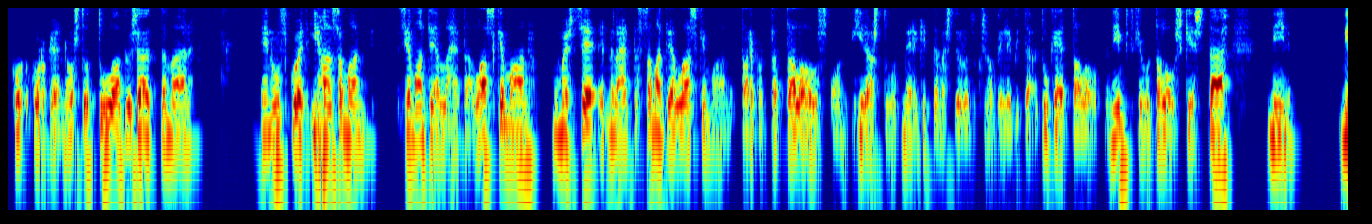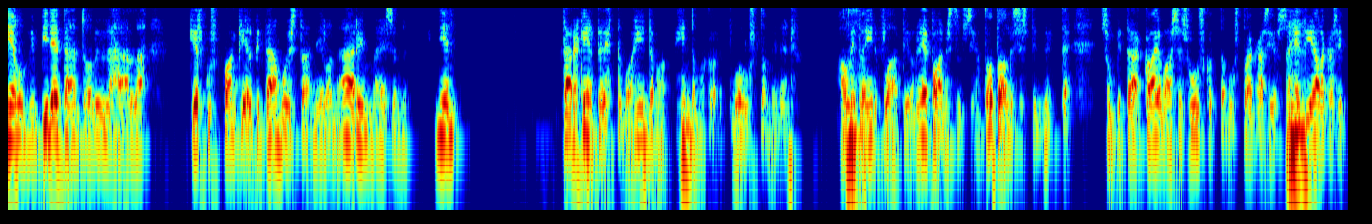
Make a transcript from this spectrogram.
korkean nostot tullaan pysäyttämään. En usko, että ihan saman, saman tien lähdetään laskemaan. Mun mielestä se, että me lähdettäisiin saman tien laskemaan, tarkoittaa, että talous on hidastunut merkittävästi odotuksen nopeasti pitää tukea taloutta. Niin pitkään kuin talous kestää, niin mieluummin pidetään tuolla ylhäällä – keskuspankkeilla pitää muistaa, että niillä on äärimmäisen niin tärkein tehtävä on hintavakauden puolustaminen. Hallita mm. inflaation epäonnistus ihan totaalisesti nyt. Sun pitää kaivaa se uskottavuus takaisin, jos sä mm. heti alkaisit,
